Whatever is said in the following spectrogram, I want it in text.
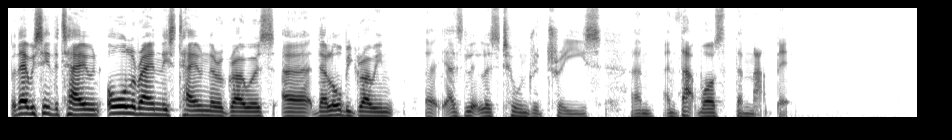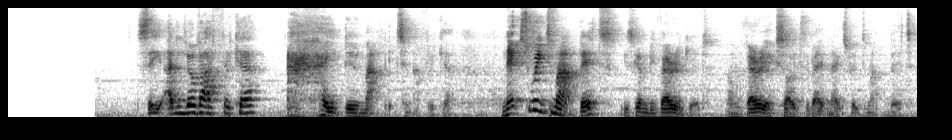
but there we see the town. All around this town, there are growers. Uh, they'll all be growing uh, as little as 200 trees. Um, and that was the map bit. See, I love Africa. I hate doing map bits in Africa. Next week's map bit is going to be very good. I'm very excited about next week's map bit.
